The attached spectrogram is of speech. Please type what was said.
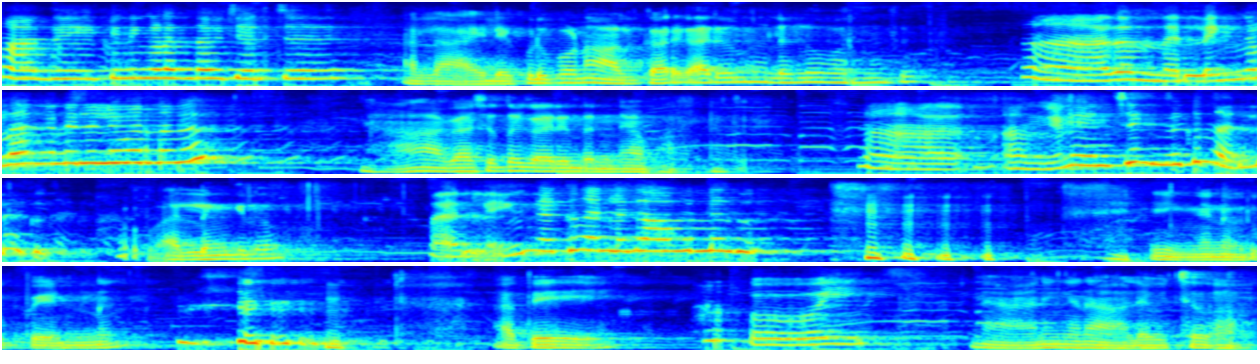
അതെ പിന്നെ നിങ്ങൾ എന്താ വിചാരിച്ചേ? അല്ല അതിലേ കൂടി പോണ ആൾക്കാർ കാര്യമൊന്നും അല്ലല്ലോ പറഞ്ഞത്. ആ അതൊന്നല്ല നിങ്ങൾ അങ്ങനെയല്ലേ പറഞ്ഞത്? ഞാൻ ആകാശത്തെ കാര്യം തന്നെയാ പറഞ്ഞത്. ആ അങ്ങനെ വെച്ചാൽ നിങ്ങൾക്ക് നല്ലത്. ഓ, അല്ലെങ്കിലോ? അല്ലെങ്കിൽ നിങ്ങൾക്ക് നല്ലതാവില്ലത്. ഇങ്ങനെ ഒരു പെണ്ണ്. അതെ ഓയ് ഞാനിങ്ങനെ ആലോചിച്ചതാ.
